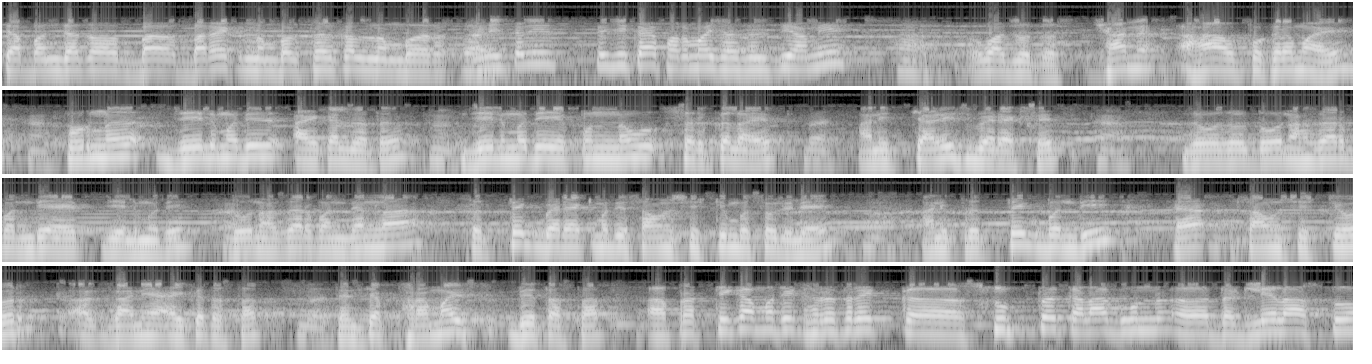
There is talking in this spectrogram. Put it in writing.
त्या बंद्याचा ब- बरॅक नंबर सर्कल नंबर. आणि तरी त्याची काय फरमाईश असेल ती आम्ही हां. वाजवत असतो. छान हा उपक्रम आहे. पूर्ण जेलमध्ये ऐकायला जातं. जेलमध्ये एकूण नऊ सर्कल आहेत. आणि चाळीस बॅरॅक्स आहेत. हां. जवळजवळ दोन हजार बंदी आहेत जेलमध्ये. दोन हजार बंद्यांना प्रत्येक बॅरॅकमध्ये साऊंड सिस्टीम बसवलेली आहे. आणि प्रत्येक बंदी ह्या साऊंड सिस्टीमवर गाणी ऐकत असतात. त्यांच्या फरमाईश देत असतात. प्रत्येकामध्ये खरं तर एक सुप्त कलागुण दडलेला असतो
